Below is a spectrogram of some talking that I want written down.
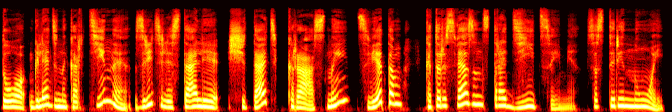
то, глядя на картины, зрители стали считать красный цветом, который связан с традициями, со стариной.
